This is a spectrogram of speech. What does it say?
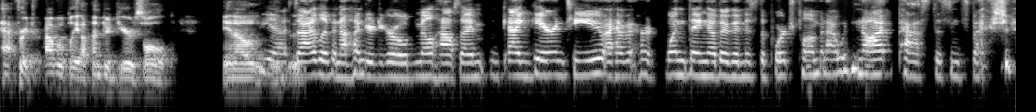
average probably 100 years old you know? Yeah so i live in a 100 year old mill house. I i guarantee you i haven't heard one thing other than is the porch plumb and i would not pass this inspection.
